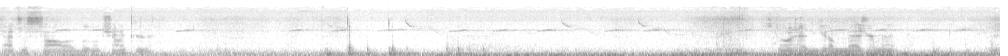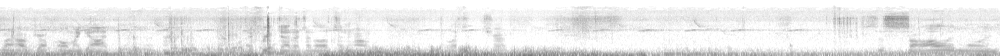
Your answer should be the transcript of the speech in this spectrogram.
That's a solid little chunker. Let's go ahead and get a measurement. Where's my hog trap? Oh my god. I freaked out. I thought I left it at home. I left it in the truck. It's a solid one.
